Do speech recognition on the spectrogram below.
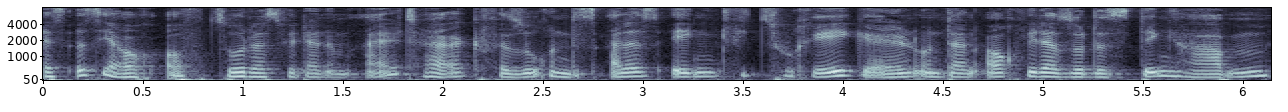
es ist ja auch oft so, dass wir dann im Alltag versuchen, das alles irgendwie zu regeln und dann auch wieder so das Ding haben,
